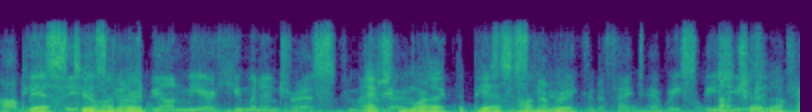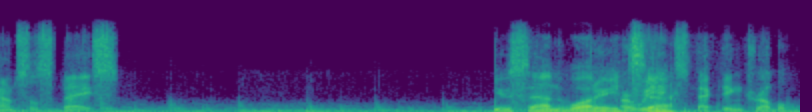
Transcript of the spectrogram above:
Obviously, this goes PS200. beyond mere human interests, Commander. Actually, more like the This discovery PS100. could affect every species sure, in. Council space. You sound worried, Are we sir. expecting trouble?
